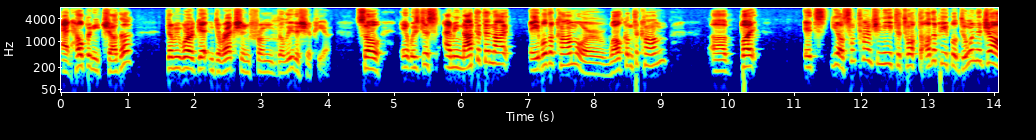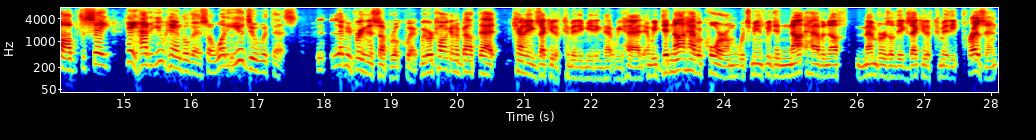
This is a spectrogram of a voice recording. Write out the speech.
at helping each other than we were getting direction from the leadership here. So it was just, I mean, not that they're not able to come or welcome to come, uh, but it's you know sometimes you need to talk to other people doing the job to say, hey, how do you handle this, or what do you do with this? Let me bring this up real quick. We were talking about that county executive committee meeting that we had, and we did not have a quorum, which means we did not have enough members of the executive committee present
